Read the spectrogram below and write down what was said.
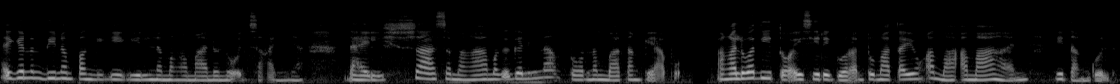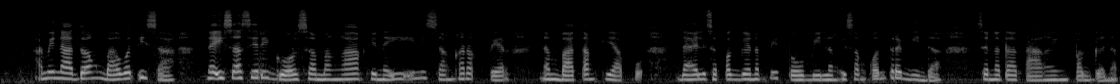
ay ganun din ang panggigigil ng mga manonood sa kanya dahil siya sa mga magagaling na aktor ng Batang Quiapo. Pangalawa dito ay si Rigor ang tumatayong ama-amahan ni Tanggol. Aminado ang bawat isa na isa si Rigor sa mga kinaiinisang karakter ng Batang Quiapo dahil sa pagganap nito bilang isang kontrabida sa natatanging pagganap.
